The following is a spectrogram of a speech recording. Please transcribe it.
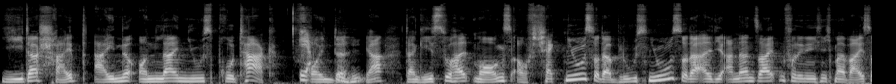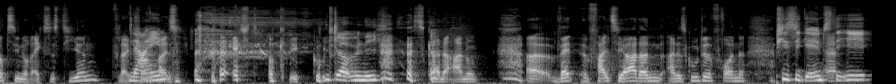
jeder schreibt eine Online-News pro Tag. Freunde, ja. Mhm. ja, dann gehst du halt morgens auf Check News oder Blues News oder all die anderen Seiten, von denen ich nicht mal weiß, ob sie noch existieren. Vielleicht Nein. schon, weiß ich. Echt? Okay, gut. Ich glaube nicht. ist keine Ahnung. Äh, wenn, falls ja, dann alles Gute, Freunde. PCGames.de. Äh,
